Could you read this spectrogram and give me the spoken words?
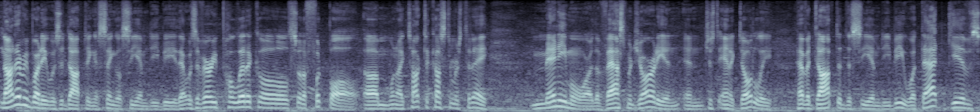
not everybody was adopting a single CMDB. That was a very political sort of football. Um, when I talk to customers today, many more, the vast majority, and, and, just anecdotally, have adopted the CMDB. What that gives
